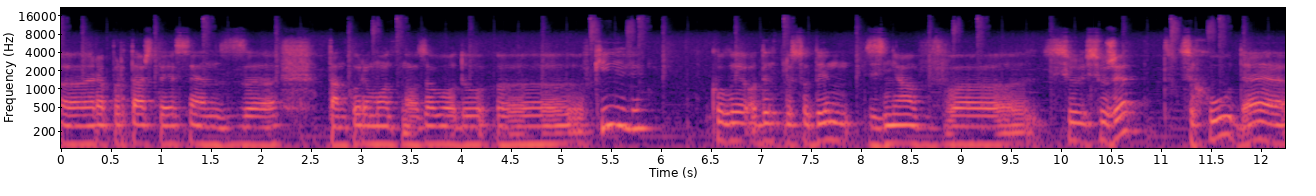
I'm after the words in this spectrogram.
е, репортаж ТСН з танкоремонтного заводу в Києві коли один плюс один зняв е, сюжет в цеху, де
